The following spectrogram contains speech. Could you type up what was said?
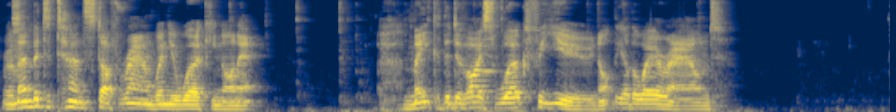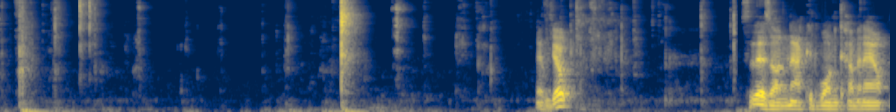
Remember to turn stuff round when you're working on it. Make the device work for you, not the other way around. There we go. So there's our knackered one coming out.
